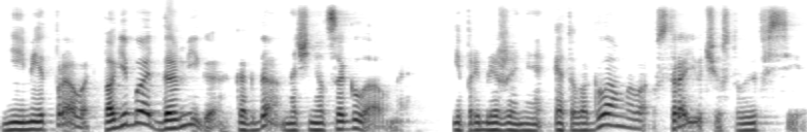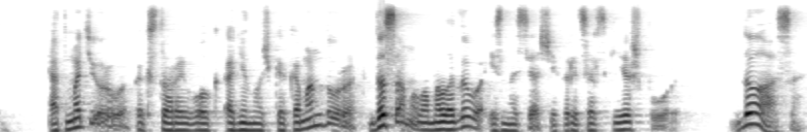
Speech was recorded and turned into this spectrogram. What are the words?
не имеет права погибать до мига, когда начнется главное. И приближение этого главного в строю чувствуют все. От матерого, как старый волк-одиночка командора, до самого молодого из носящих рыцарские шпоры. До аса.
